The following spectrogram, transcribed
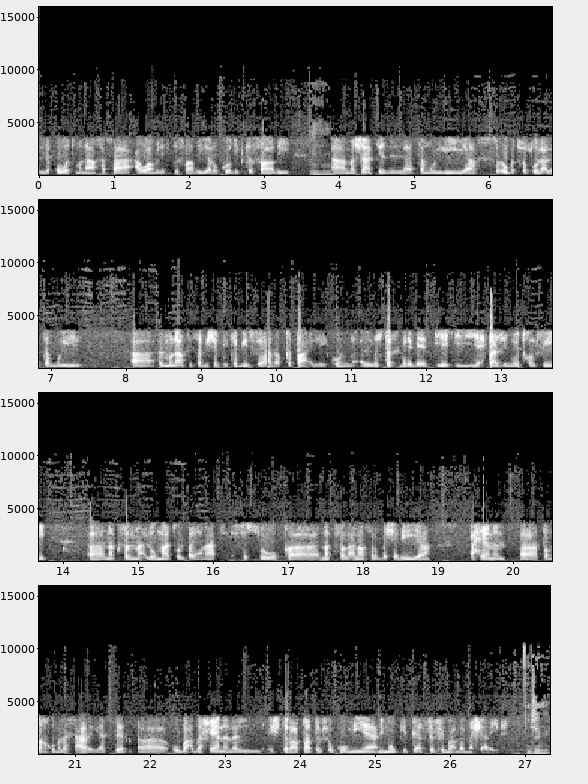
لقوة منافسة عوامل اقتصادية ركود اقتصادي آه، مشاكل تمويلية صعوبة حصول على تمويل آه، المنافسة بشكل كبير في هذا القطاع اللي يكون المستثمر يحتاج إنه يدخل فيه نقص المعلومات والبيانات في السوق نقص العناصر البشرية أحيانا آه، تضخم الأسعار يأثر آه، وبعض أحيانا الاشتراطات الحكومية يعني ممكن تأثر في بعض المشاريع. جميل.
